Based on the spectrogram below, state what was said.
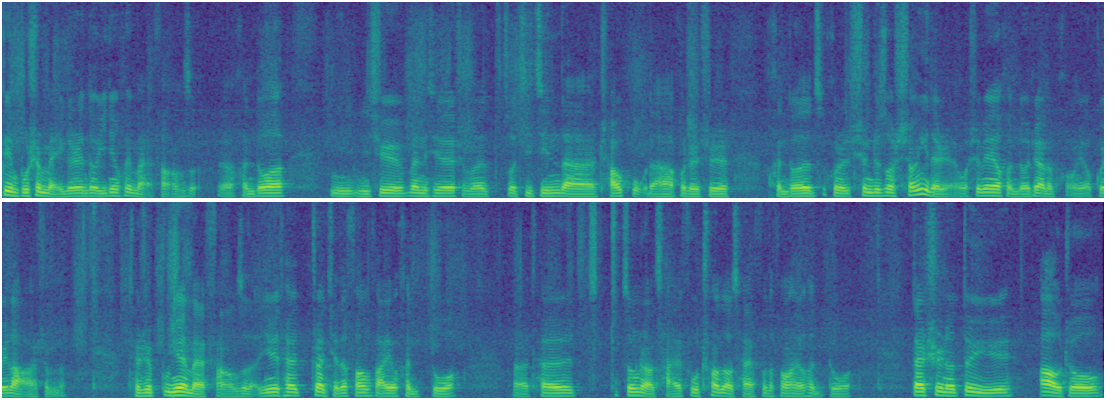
并不是每个人都一定会买房子。呃，很多你你去问那些什么做基金的、炒股的，或者是很多或者甚至做生意的人，我身边有很多这样的朋友，鬼佬啊什么的。他是不愿意买房子的，因为他赚钱的方法有很多，啊，他增长财富、创造财富的方法有很多。但是呢，对于澳洲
